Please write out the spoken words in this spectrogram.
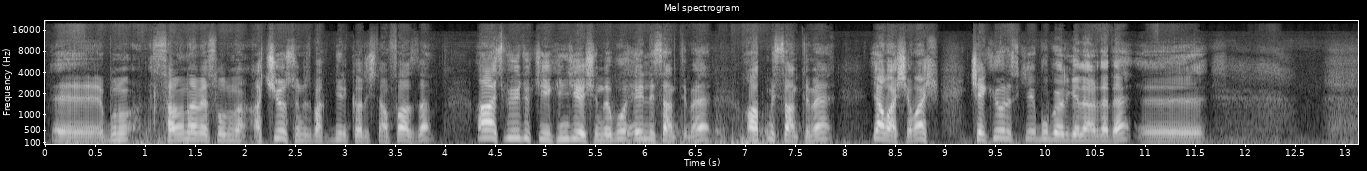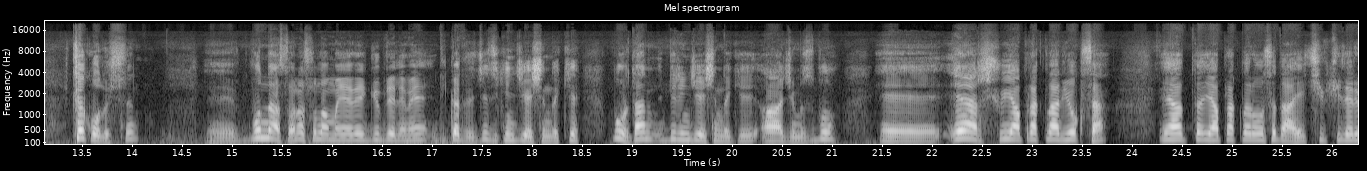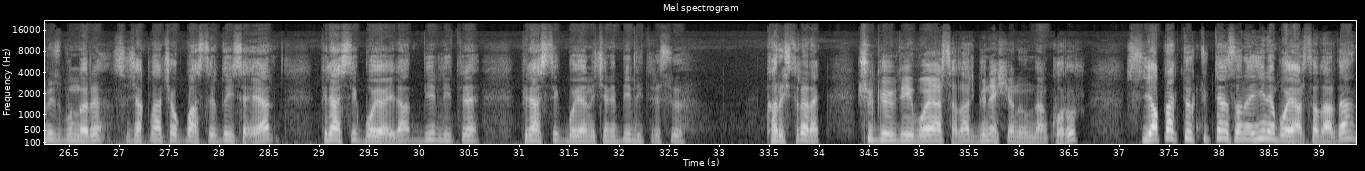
e, bunu sağına ve soluna açıyorsunuz. Bak bir karıştan fazla. Ağaç büyüdükçe ikinci yaşında bu 50 santime, 60 santime yavaş yavaş çekiyoruz ki bu bölgelerde de e, kök oluşsun. E, Bundan sonra sulamaya ve gübrelemeye dikkat edeceğiz. İkinci yaşındaki buradan birinci yaşındaki ağacımız bu. E, Eğer şu yapraklar yoksa veyahut da yapraklar olsa dahi çiftçilerimiz bunları sıcaklar çok bastırdıysa eğer plastik boyayla 1 litre plastik boyanın içine 1 litre su karıştırarak şu gövdeyi boyarsalar güneş yanığından korur. Yaprak döktükten sonra yine boyarsalar da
